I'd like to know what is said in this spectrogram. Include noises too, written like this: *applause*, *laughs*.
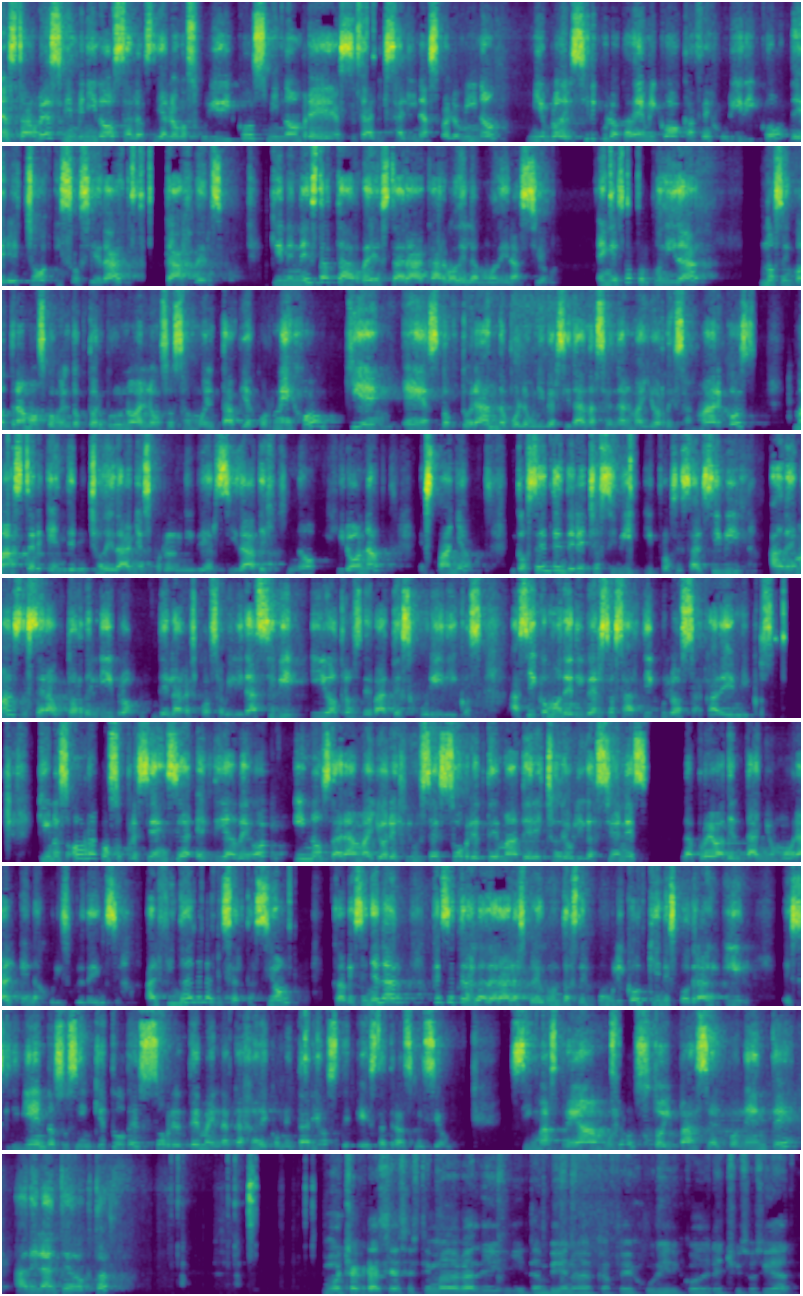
Buenas tardes, bienvenidos a los diálogos jurídicos. Mi nombre es Gali Salinas Palomino, miembro del Círculo Académico Café Jurídico, Derecho y Sociedad, CAFDERS, quien en esta tarde estará a cargo de la moderación. En esta oportunidad nos encontramos con el doctor Bruno Alonso Samuel Tapia Cornejo, quien es doctorando por la Universidad Nacional Mayor de San Marcos, máster en Derecho de Daños por la Universidad de Girona, España, docente en Derecho Civil y Procesal Civil, además de ser autor del libro de la responsabilidad civil y otros debates jurídicos, así como de diversos artículos académicos quien nos honra con su presencia el día de hoy y nos dará mayores luces sobre el tema derecho de obligaciones, la prueba del daño moral en la jurisprudencia. Al final de la disertación, cabe señalar que se trasladará a las preguntas del público, quienes podrán ir escribiendo sus inquietudes sobre el tema en la caja de comentarios de esta transmisión. Sin más preámbulos, doy pase al ponente. Adelante, doctor. Muchas gracias, estimada Gali, y también a Café Jurídico Derecho y Sociedad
